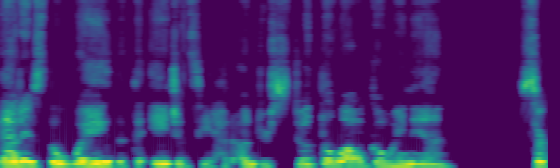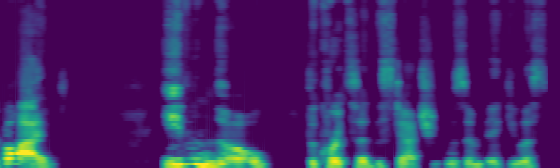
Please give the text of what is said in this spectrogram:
That is the way that the agency had understood the law going in, survived, even though the court said the statute was ambiguous,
